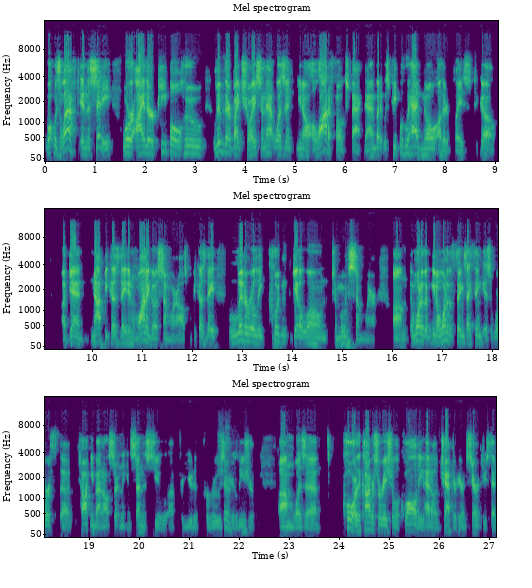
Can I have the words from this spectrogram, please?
what was left in the city were either people who lived there by choice, and that wasn't, you know, a lot of folks back then, but it was people who had no other place to go again not because they didn't want to go somewhere else but because they literally couldn't get a loan to move somewhere um, and one of the you know one of the things i think is worth uh, talking about and i'll certainly can send this to you uh, for you to peruse sure. at your leisure um, was a CORE, the Congress of Racial Equality, had a chapter here in Syracuse that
